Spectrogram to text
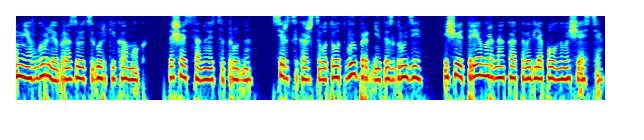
У меня в горле образуется горький комок. Дышать становится трудно. Сердце, кажется, вот-вот выпрыгнет из груди. Еще и тремор накатывает для полного счастья.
